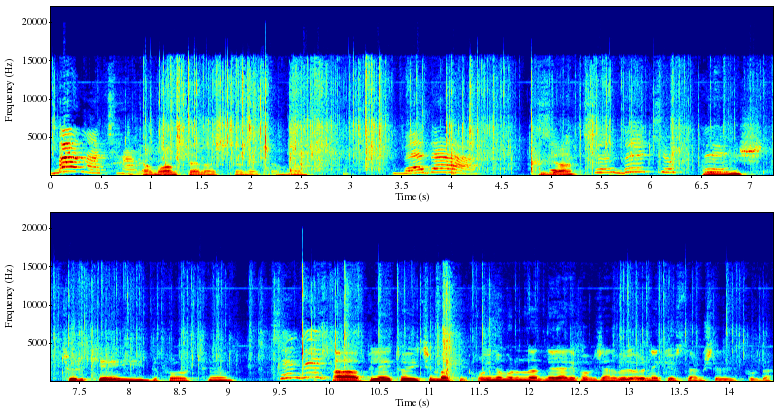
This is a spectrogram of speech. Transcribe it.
Ben açarım. Tamam sen aç sen aç. Aman. Dede. Bir daha. Şimdi çıktı. Neymiş? Türkiye Deportivo. Şimdi Aa Playtoy için bak oyun hamurunda neler yapabileceğini böyle örnek göstermişler Elif burada.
